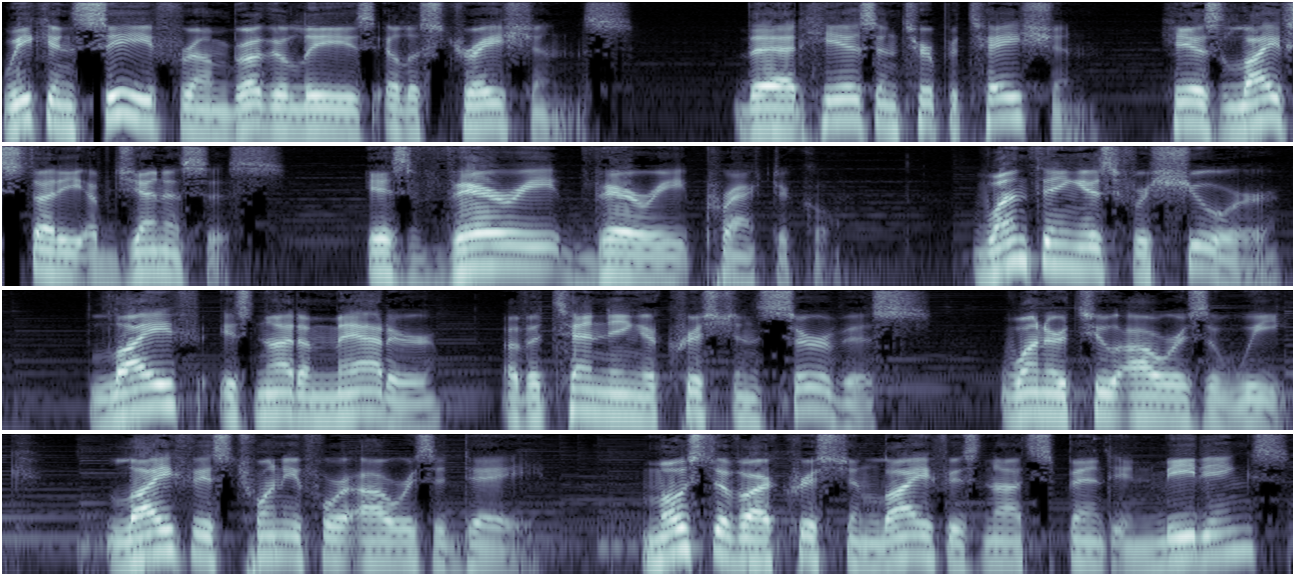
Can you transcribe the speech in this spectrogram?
We can see from Brother Lee's illustrations that his interpretation, his life study of Genesis, is very, very practical. One thing is for sure life is not a matter of attending a Christian service one or two hours a week. Life is 24 hours a day. Most of our Christian life is not spent in meetings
